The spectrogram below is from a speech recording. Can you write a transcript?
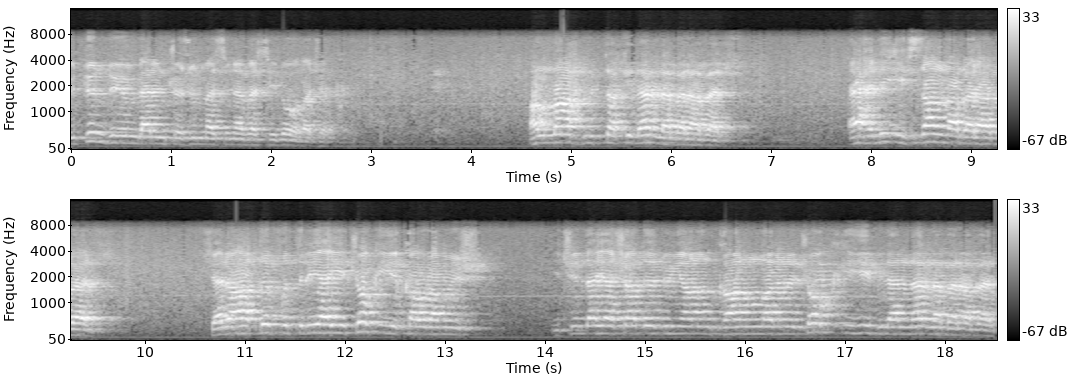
bütün düğümlerin çözülmesine vesile olacak. Allah müttakilerle beraber, ehli ihsanla beraber, şeriatı fıtriyeyi çok iyi kavramış, içinde yaşadığı dünyanın kanunlarını çok iyi bilenlerle beraber,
